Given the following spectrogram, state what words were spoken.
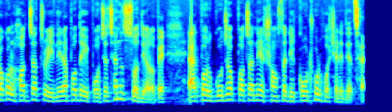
সকল হজযাত্রী নিরাপদেই পৌঁছেছেন সৌদি আরবে। এরপর গুজব প্রচার নিয়ে সংস্থাটি কঠোর হুঁশিয়ারি দিয়েছে।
